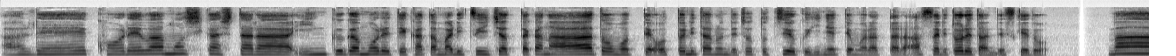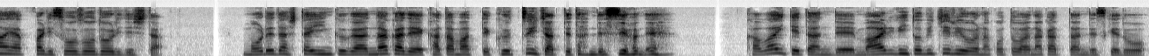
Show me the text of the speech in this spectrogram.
あれ、これはもしかしたらインクが漏れて固まりついちゃったかなと思って夫に頼んでちょっと強くひねってもらったらあっさり取れたんですけど。まあ、やっぱり想像通りでした。漏れ出したインクが中で固まってくっついちゃってたんですよね。乾いてたんで周りに飛び散るようなことはなかったんですけど、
